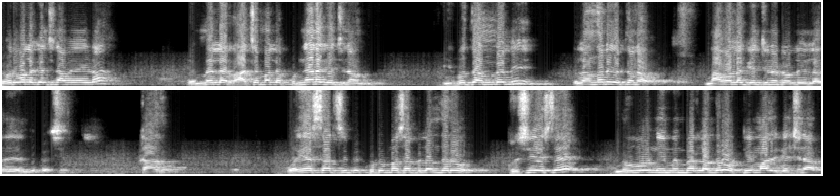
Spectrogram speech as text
ఎవరి వల్ల గెలిచినావు ఇక్కడ ఎమ్మెల్యే రాచమల్ల పుణ్యాన గెలిచినావు నువ్వు. ఈ పొద్దు అందరినీ వీళ్ళందరినీ చెప్తున్నావు నా వల్ల గెలిచినటువంటి వీళ్ళు అదే అని చెప్పేసి. కాదు. వైఎస్ఆర్సీపీ కుటుంబ సభ్యులందరూ కృషి చేస్తే నువ్వు నీ మెంబర్లు అందరూ టీం మాదిరి గెలిచినారు.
